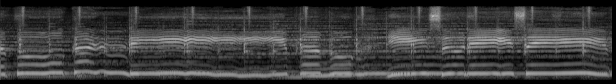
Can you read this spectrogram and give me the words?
మోసపోకండి ప్రభు యేసునే సేవింపరండి.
